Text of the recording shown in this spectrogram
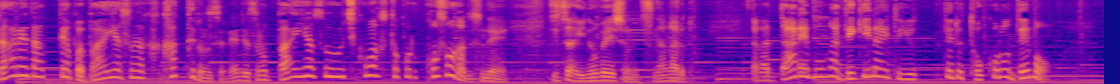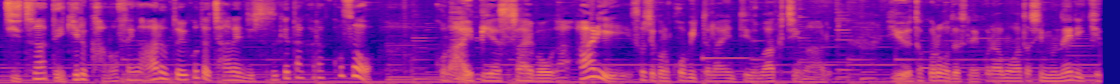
誰だってやっぱバイアスがかかってるんですよね。で、そのバイアスを打ち壊すところこそがですね、実はイノベーションにつながると。だから誰もができないと言ってるところでも、実はできる可能性があるということでチャレンジし続けたからこそ、この iPS 細胞があり、そしてこの COVID-19 のワクチンがあるというところをですね、これはもう私胸に刻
